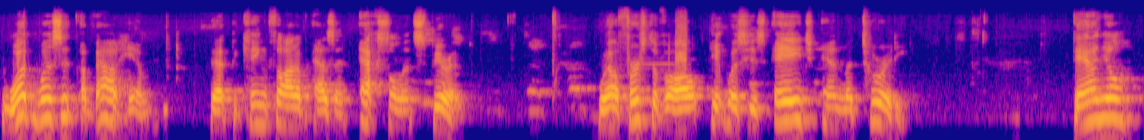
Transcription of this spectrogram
what was it about him that the king thought of as an excellent spirit? Well, first of all, it was his age and maturity. Daniel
